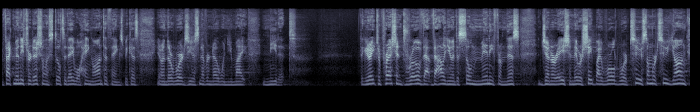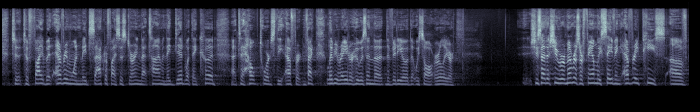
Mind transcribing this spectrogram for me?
In fact, many traditionalists still today will hang on to things because, you know, in their words, you just never know when you might need it. The Great Depression drove that value into so many from this generation. They were shaped by World War II. Some were too young to, to fight, but everyone made sacrifices during that time, and they did what they could uh, to help towards the effort. In fact, Libby Rader, who was in the, the video that we saw earlier, she said that she remembers her family saving every piece of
